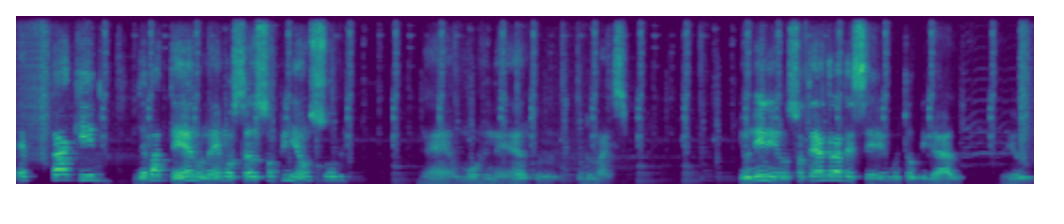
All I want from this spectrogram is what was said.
É estar aqui debatendo, né? E mostrando sua opinião sobre né, o movimento e tudo mais. E o Nini, eu só tenho a agradecer, muito obrigado viu?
